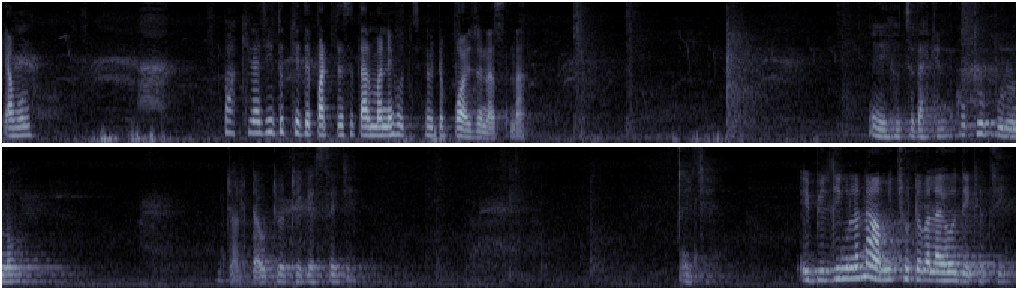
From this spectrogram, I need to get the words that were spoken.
কেমন? পাখিরা যেহেতু খেতে পারতেছে, তার মানে হচ্ছে ওটা পয়জনাস না। এই হচ্ছে দেখেন, কত পুরনো। জলটা উঠে উঠে গেছে যে। এই যে। এই বিল্ডিংগুলো না আমি ছোটোবেলায়ও দেখেছি।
